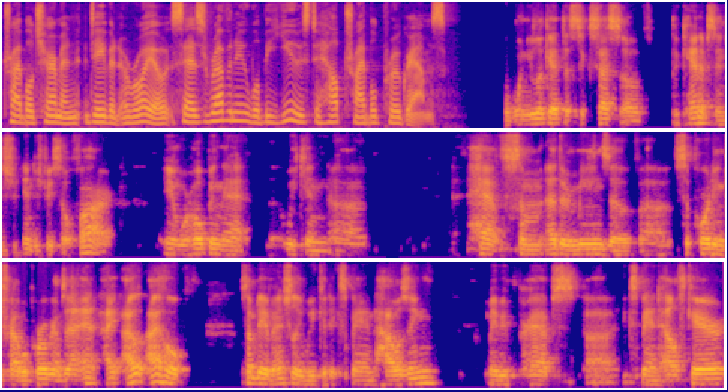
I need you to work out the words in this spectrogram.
Tribal Chairman David Arroyo says revenue will be used to help tribal programs. When you look at the success of the cannabis industry so far, and we're hoping that we can uh, have some other means of uh, supporting tribal programs. And I, I, I, hope someday eventually we could expand housing, maybe perhaps uh, expand healthcare,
